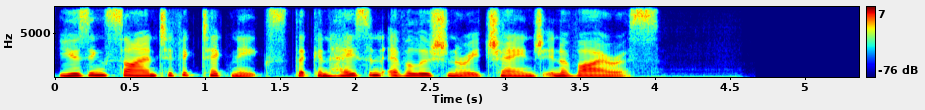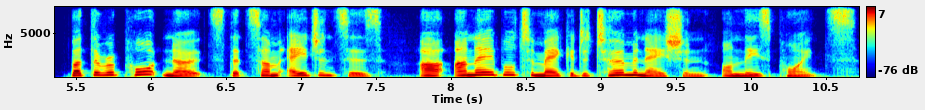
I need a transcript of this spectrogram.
using scientific techniques that can hasten evolutionary change in a virus. But the report notes that some agencies are unable to make a determination on these points.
